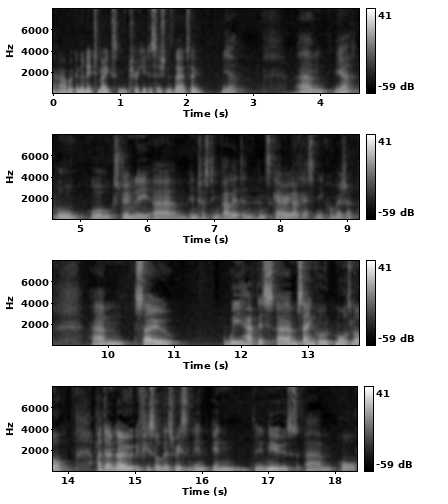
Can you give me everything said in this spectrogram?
Uh, we're going to need to make some tricky decisions there too. Yeah. Um, yeah, all all extremely um, interesting, valid, and, and scary, I guess, in equal measure. Um, so we have this um, saying called Moore's law. I don't know if you saw this recently in, in the news, um, or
